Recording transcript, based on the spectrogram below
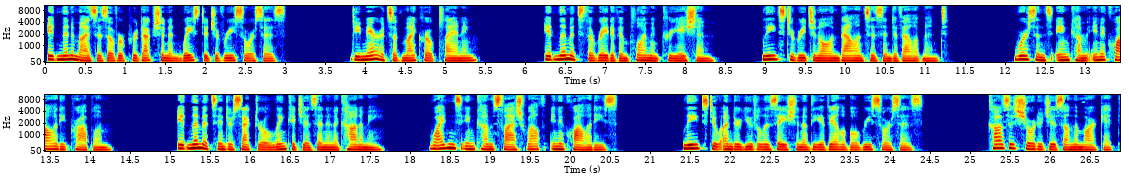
It minimizes overproduction and wastage of resources. Demerits of micro planning it limits the rate of employment creation, leads to regional imbalances in development, worsens income inequality problem. It limits intersectoral linkages in an economy, widens income slash wealth inequalities, leads to underutilization of the available resources, causes shortages on the market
